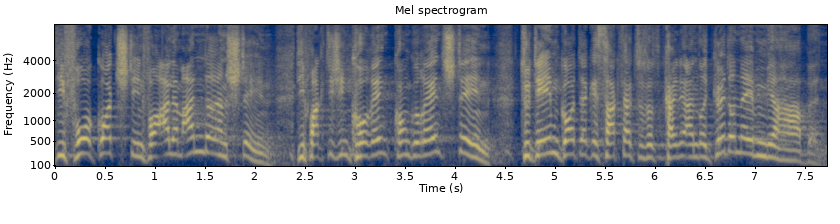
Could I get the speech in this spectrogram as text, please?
die vor Gott stehen, vor allem anderen stehen, die praktisch in Konkurrenz stehen zu dem Gott, der gesagt hat, du sollst keine anderen Götter neben mir haben.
